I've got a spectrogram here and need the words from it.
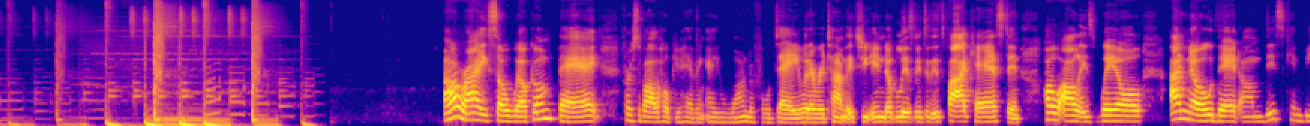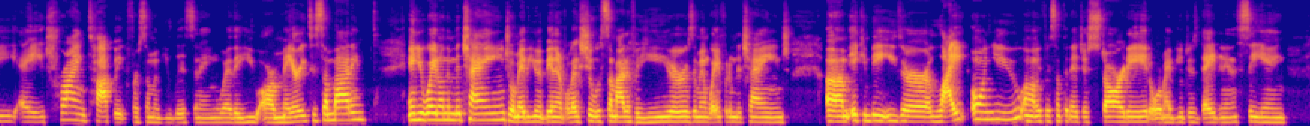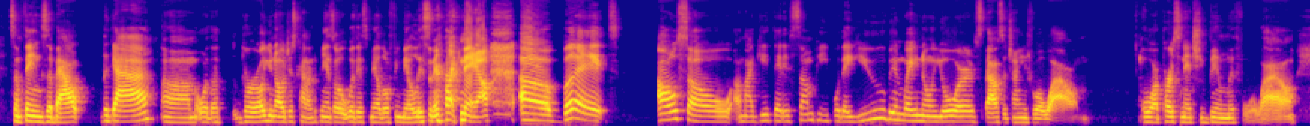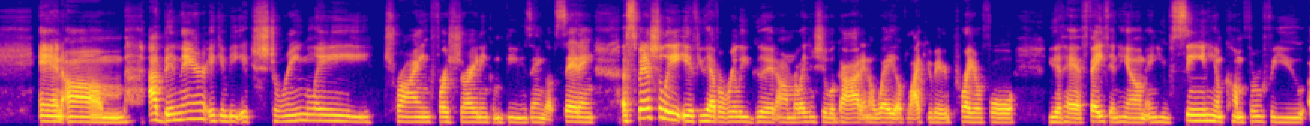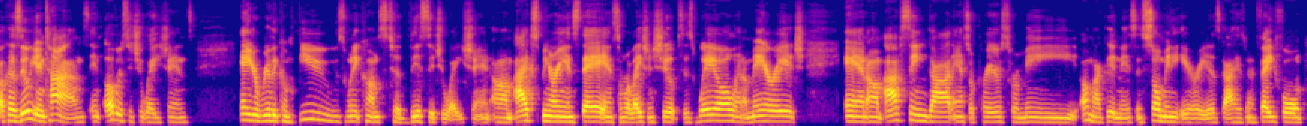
All right, so welcome back. First of all, I hope you're having a wonderful day, whatever time that you end up listening to this podcast, and hope all is well. I know that um, this can be a trying topic for some of you listening, whether you are married to somebody and you're waiting on them to change, or maybe you've been in a relationship with somebody for years and been waiting for them to change. Um, it can be either light on you um, if it's something that just started, or maybe you're just dating and seeing some things about the guy um, or the girl. You know, it just kind of depends on whether it's male or female listening right now. Uh, but also, um, I get that it's some people that you've been waiting on your spouse to change for a while, or a person that you've been with for a while. And um, I've been there. It can be extremely trying, frustrating, confusing, upsetting, especially if you have a really good um, relationship with God in a way of like you're very prayerful, you have had faith in Him, and you've seen Him come through for you a gazillion times in other situations and you're really confused when it comes to this situation. Um, I experienced that in some relationships as well, in a marriage. And um, I've seen God answer prayers for me. Oh my goodness, in so many areas, God has been faithful.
